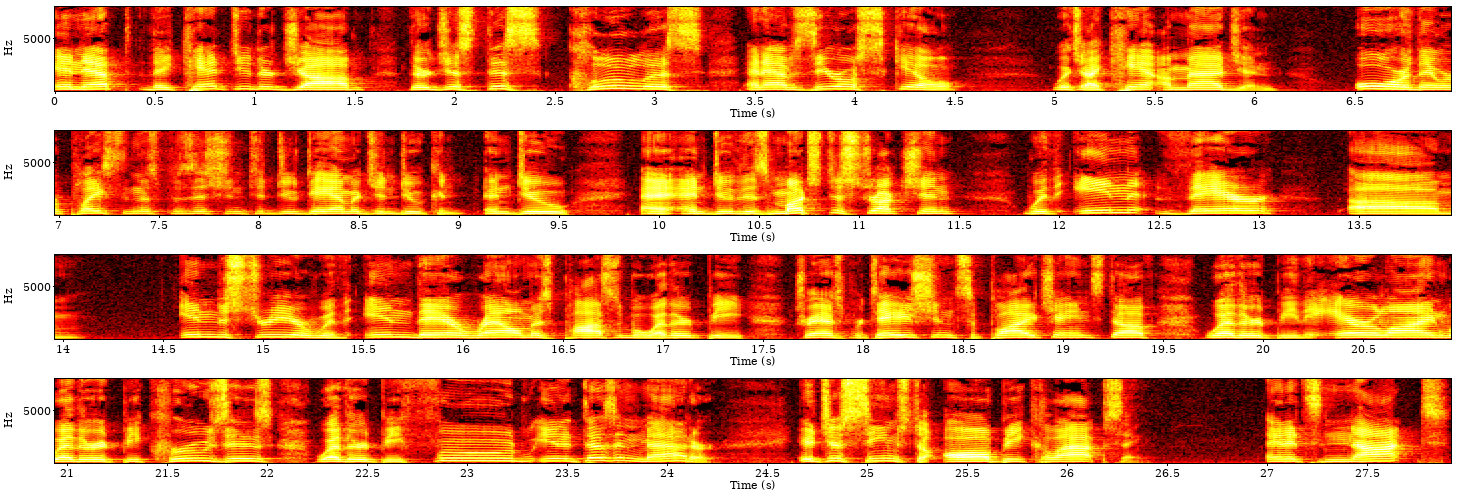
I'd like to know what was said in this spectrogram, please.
inept, they can't do their job, they're just this clueless and have zero skill, which I can't imagine. Or they were placed in this position to do damage and do and do and, do this much destruction within their um, industry or within their realm as possible, whether it be transportation, supply chain stuff, whether it be the airline, whether it be cruises, whether it be food. It doesn't matter. It just seems to all be collapsing. And it's not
